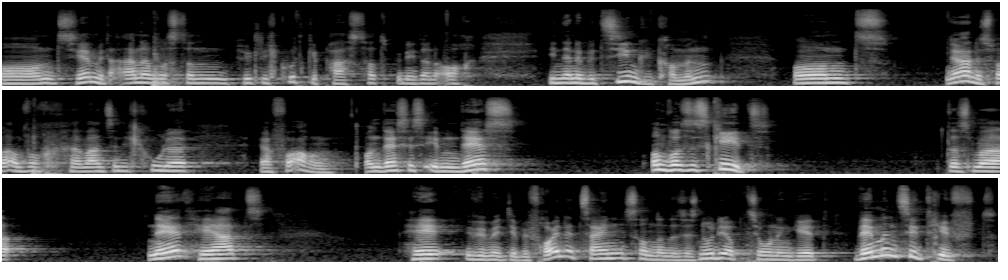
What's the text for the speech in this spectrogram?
und ja, mit einer, was dann wirklich gut gepasst hat, bin ich dann auch in eine Beziehung gekommen. Und ja, das war einfach eine wahnsinnig coole Erfahrung. Und das ist eben das, um was es geht. Dass man nicht hört, hey, ich will mit dir befreundet sein, sondern dass es nur die Optionen geht. Wenn man sie trifft,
